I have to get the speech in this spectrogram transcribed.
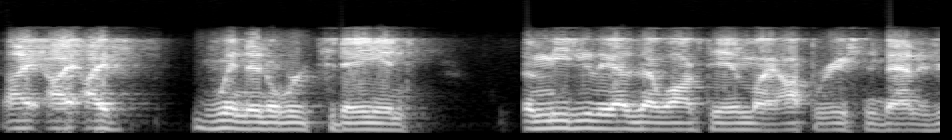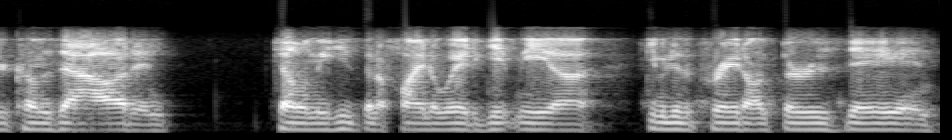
I, I, I went into work today and immediately as I walked in, my operations manager comes out and telling me he's going to find a way to get me, uh, get me to the parade on Thursday. And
